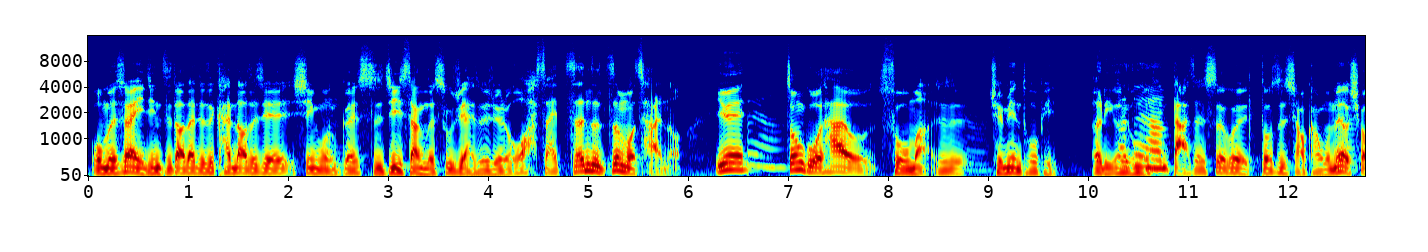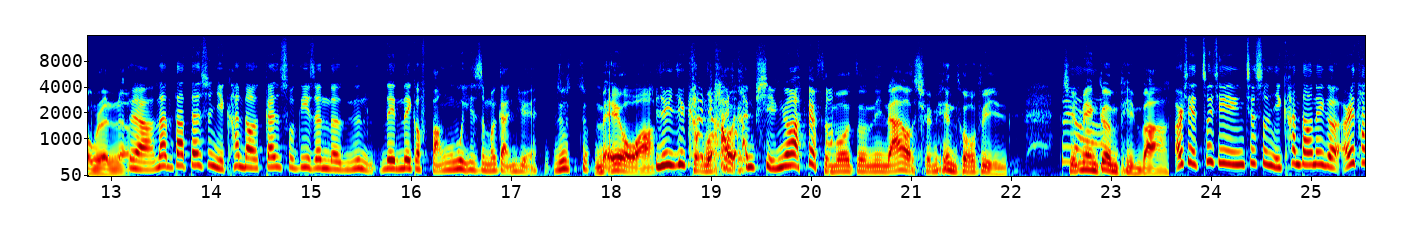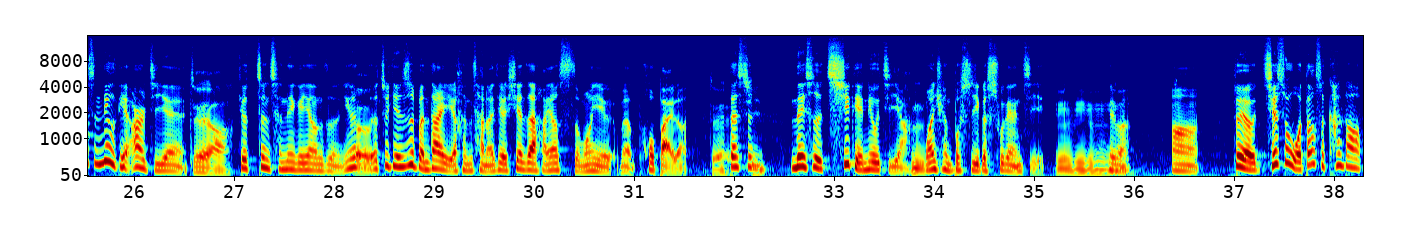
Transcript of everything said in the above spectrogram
我们虽然已经知道，但就是看到这些新闻跟实际上的数据，还是会觉得哇塞，真的这么惨哦？因为中国他有说嘛，就是全面脱贫，二零二零我们已经达成社会都是小康，我们没有穷人了。对啊，那但但是你看到甘肃地震的那那那个房屋，你是什么感觉？就就没有啊，你你看你还很平啊？怎么怎么你哪有全面脱贫？全面更平吧，而且最近就是你看到那个，而且它是六点二级哎，对啊，就震成那个样子。因为最近日本当然也很惨了，就现在好像死亡也破百了。对，但是那是七点六级啊，完全不是一个数量级。嗯嗯嗯，对吧？啊，对，其实我当时看到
